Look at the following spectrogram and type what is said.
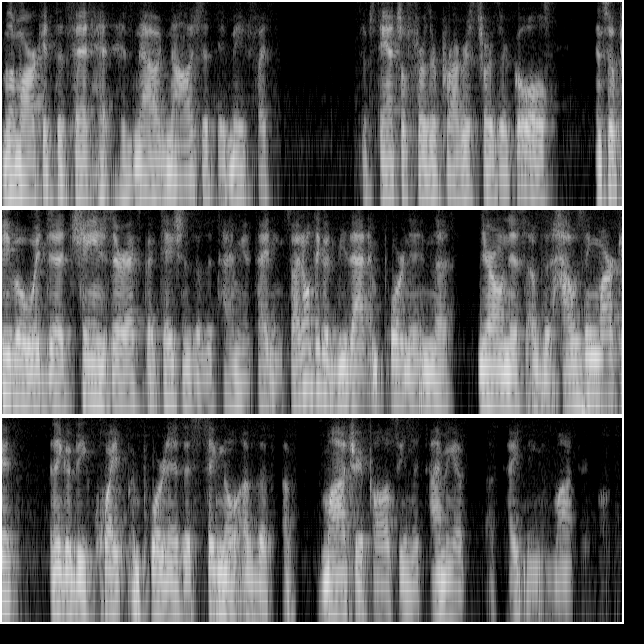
the market the Fed has now acknowledged that they've made substantial further progress towards their goals. And so people would uh, change their expectations of the timing of tightening. So I don't think it would be that important in the narrowness of the housing market. I think it would be quite important as a signal of the of monetary policy and the timing of, of tightening of monetary policy.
